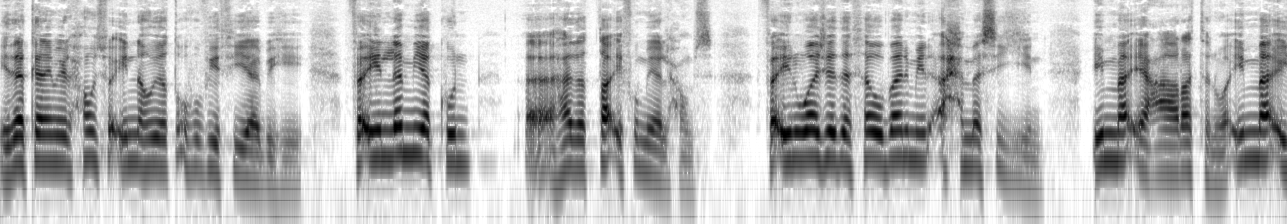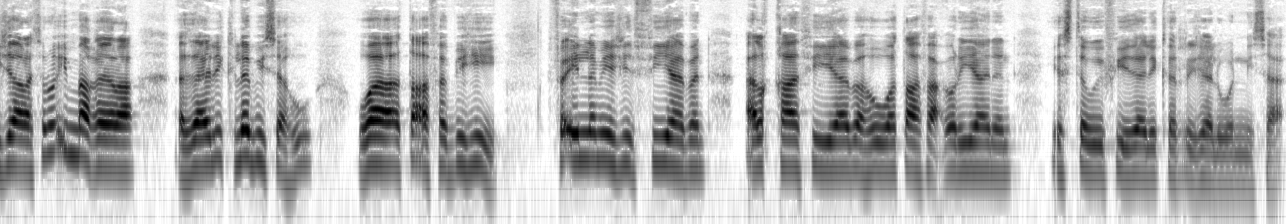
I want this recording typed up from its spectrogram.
إذا كان من الحمص فإنه يطوف في ثيابه. فإن لم يكن آه، هذا الطائف من الحمص. فإن وجد ثوبا من أحمسي إما إعارة وإما إجارة وإما غير ذلك لبسه وطاف به. فإن لم يجد ثيابا ألقى ثيابه وطاف عريانا يستوي في ذلك الرجال والنساء.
